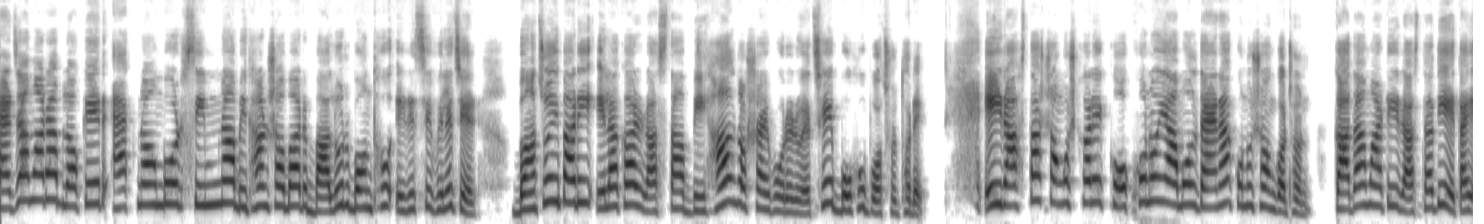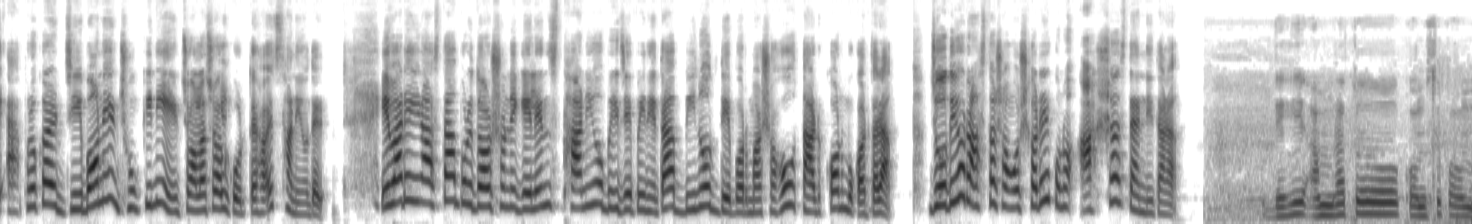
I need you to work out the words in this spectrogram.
হেজামারা ব্লকের এক নম্বর সিমনা বিধানসভার বালুরবন্ধ এডিসি ভিলেজের বাঁচইবাড়ি এলাকার রাস্তা বেহাল দশায় পড়ে রয়েছে বহু বছর ধরে। এই রাস্তার সংস্কারে কখনোই আমল দেয় না কোনো সংগঠন। কাদা মাটির রাস্তা দিয়ে তাই এক প্রকার জীবনের ঝুঁকি নিয়ে চলাচল করতে হয় স্থানীয়দের। এবার এই রাস্তা পরিদর্শনে গেলেন স্থানীয় বিজেপি নেতা বিনোদ দেববর্মা সহ তার কর্মকর্তারা। যদিও রাস্তা সংস্কারের কোনো আশ্বাস দেননি তারা। দেখি আমরা তো কমসে কম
